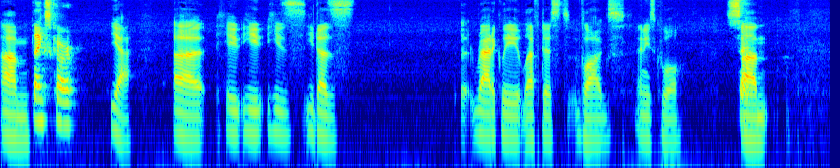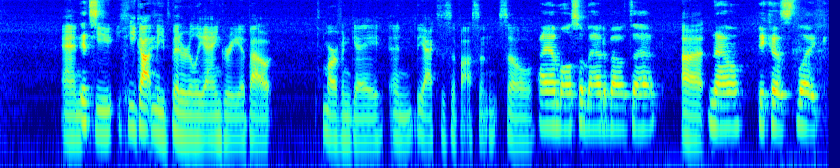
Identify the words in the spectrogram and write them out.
Um, Thanks, Kar. yeah. Uh, he he he's he does radically leftist vlogs, and he's cool. Um, and It's- he he got me bitterly angry about Marvin Gaye and the Axis of Awesome. So I am also mad about that uh, now because like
